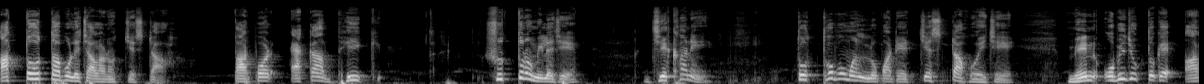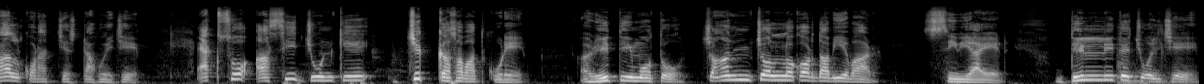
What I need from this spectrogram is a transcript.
আত্মহত্যা বলে চালানোর চেষ্টা, তারপর একাধিক সূত্র মিলেছে যেখানে তথ্য প্রমাণ লোপাটের চেষ্টা হয়েছে। মেন অভিযুক্তকে আড়াল করার চেষ্টা হয়েছে। একশো আশি জনকে জিজ্ঞাসাবাদ করে। রীতিমতো চাঞ্চল্যকর দাবি এবার সিবিআইয়ের। দিল্লিতে চলছে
